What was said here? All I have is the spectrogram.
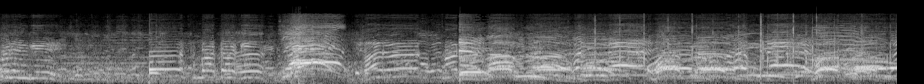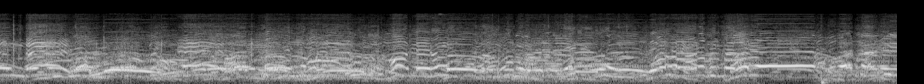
पढ़ेंगे। माता की। भारत! माता माता की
